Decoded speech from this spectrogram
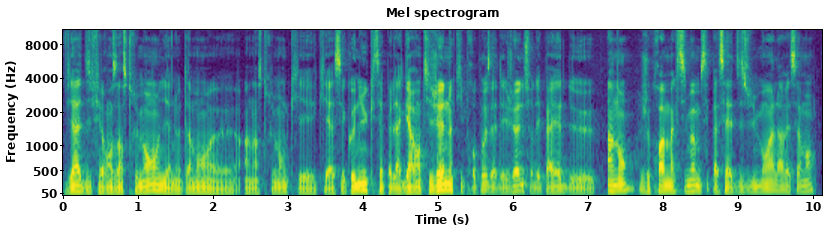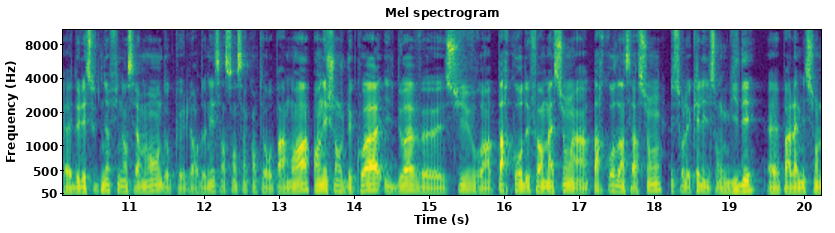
via différents instruments. Il y a notamment euh, un instrument qui est, assez connu, qui s'appelle la garantie jeune, qui propose à des jeunes sur des périodes de un an, je crois, maximum, c'est passé à 18 mois là récemment, euh, de les soutenir financièrement, donc de leur donner 550 euros par mois, en échange de quoi ils doivent suivre un parcours de formation un parcours d'insertion sur lequel ils sont guidés par la mission locale.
